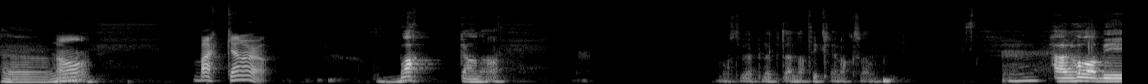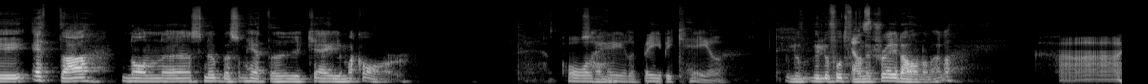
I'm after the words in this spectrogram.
Eh, Ja. Backarna då? Backarna. Måste vi öppna upp den artikeln också. Här har vi etta, någon eh, snubbe som heter Cale Makar. All Som- hail baby Kale. Vill du, vill du fortfarande Yes. trada honom eller? Ah.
